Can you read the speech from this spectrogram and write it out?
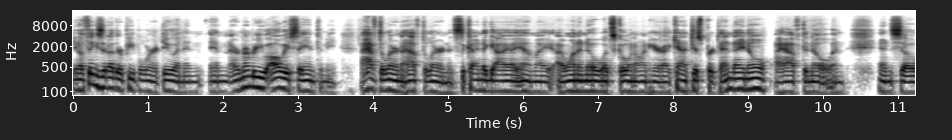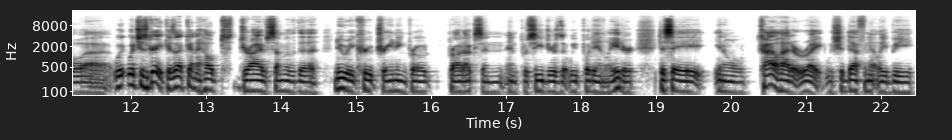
You know, things that other people weren't doing. And and I remember you always saying to me, "I have to learn. I have to learn." It's the kind of guy I am. I I want to know what's going on here. I can't just pretend I know. I have to know. And and so, uh, which is great because that kind of helped drive some of the new recruit training pro products and, and procedures that we put in later to say, you know, Kyle had it right. We should definitely be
